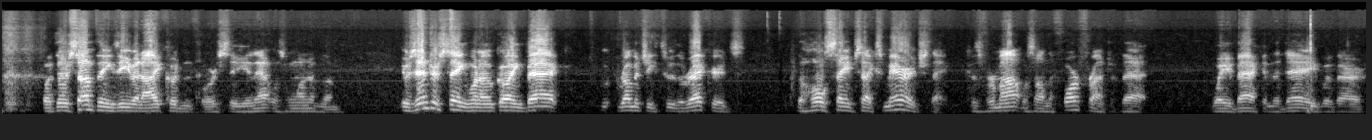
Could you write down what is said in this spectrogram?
but there's some things even I couldn't foresee, and that was one of them. It was interesting when I'm going back, rummaging through the records, the whole same sex marriage thing, because Vermont was on the forefront of that way back in the day with our.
